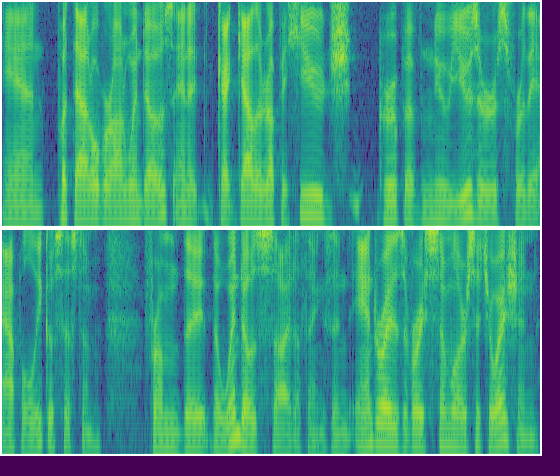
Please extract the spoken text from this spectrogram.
and put that over on Windows, and it gathered up a huge group of new users for the Apple ecosystem from the, the Windows side of things. And Android is a very similar situation.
